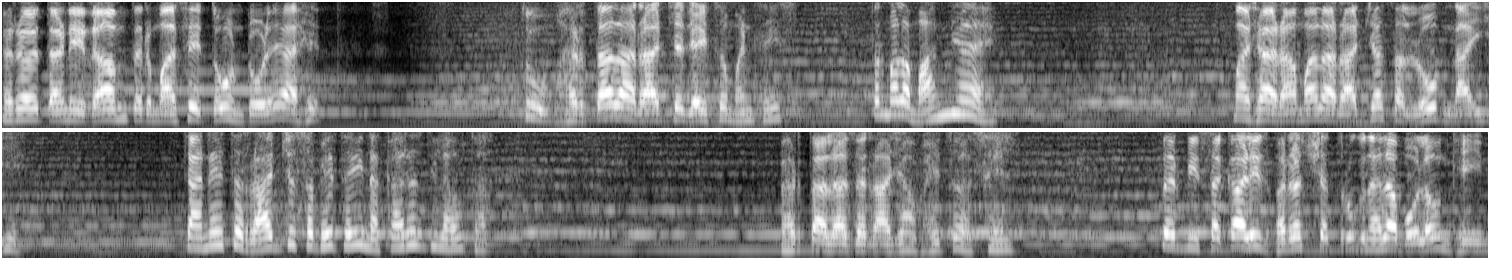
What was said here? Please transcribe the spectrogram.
रथ आणि राम तर माझे दोन डोळे आहेत. तू भरताला राज्य द्यायचं म्हणतेस तर मला मान्य आहे. माझ्या रामाला राज्याचा लोभ नाहीये. त्याने तर राज्यसभेतही नकारच दिला होता. भरताला जर राजा व्हायचं असेल तर मी सकाळीच भरत शत्रुघ्नाला बोलावून घेईन.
